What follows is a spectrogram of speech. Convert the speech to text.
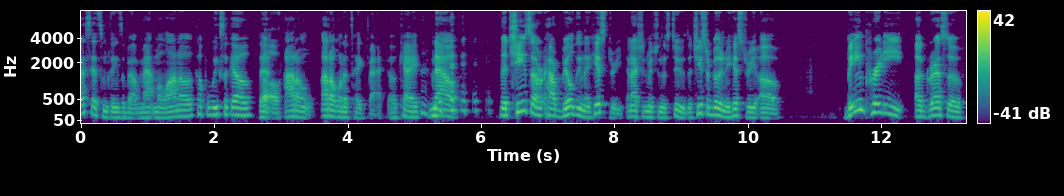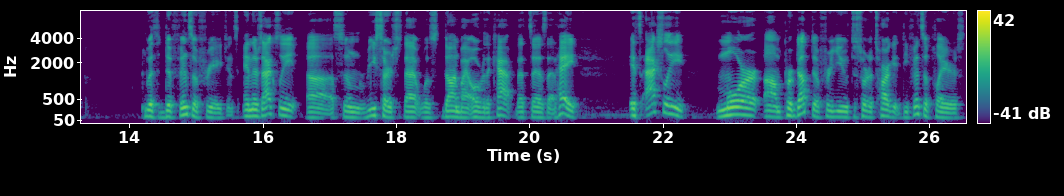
I said some things about Matt Milano a couple weeks ago that Uh-oh. I don't I don't want to take back. Okay, now the Chiefs are, are building a history, and I should mention this too. The Chiefs are building a history of being pretty aggressive with defensive free agents, and there's actually uh, some research that was done by Over the Cap that says that hey, it's actually more um, productive for you to sort of target defensive players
